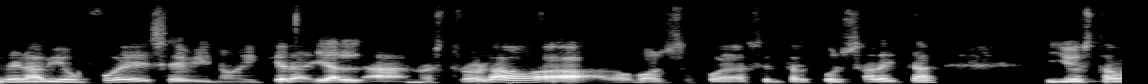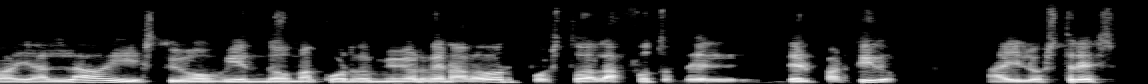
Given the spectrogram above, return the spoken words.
del avión fue, se vino Iker ahí a nuestro lado, se fue a sentar con Sara y tal, y yo estaba ahí al lado y estuvimos viendo, me acuerdo en mi ordenador, pues todas las fotos del, del partido, ahí los tres.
